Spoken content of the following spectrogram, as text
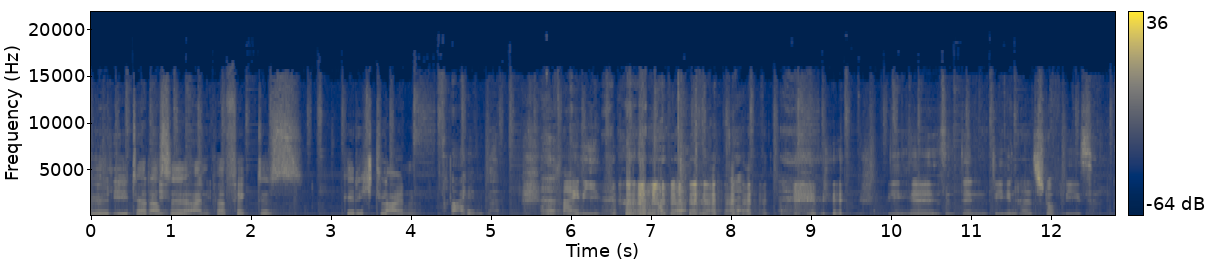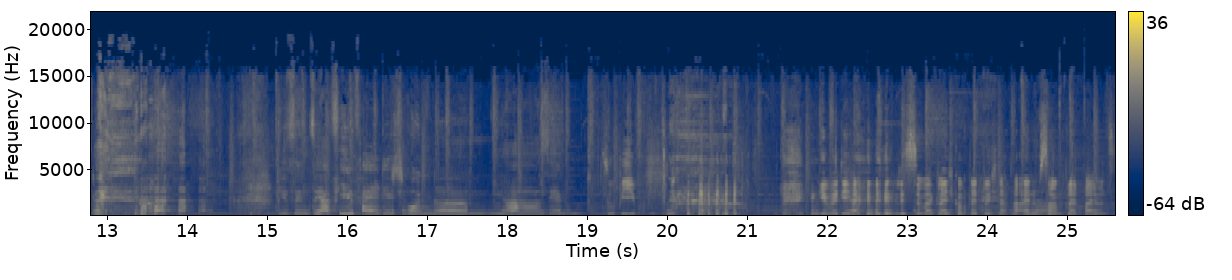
Für Ah, okay, die Terrasse okay, ein perfektes Gerichtlein. fein. Feini. wie äh, sind denn die Inhaltsstofflis? Die sind sehr vielfältig und ähm, ja, sehr gut. Supi. Dann gehen wir die Liste mal gleich komplett durch. Nach nur einem Genau. Song bleibt bei uns.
